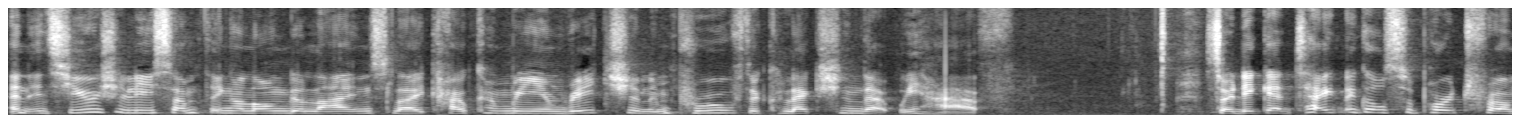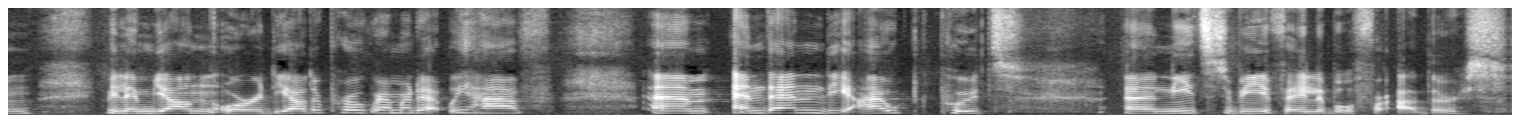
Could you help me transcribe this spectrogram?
And it's usually something along the lines like how can we enrich and improve the collection that we have. So they get technical support from Willem Jan or the other programmer that we have. Um, and then the output uh, needs to be available for others.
